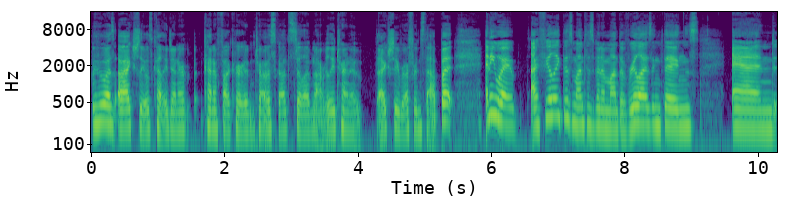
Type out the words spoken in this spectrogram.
who was oh actually it was Kylie Jenner kind of fuck her and Travis Scott still I'm not really trying to actually reference that but anyway I feel like this month has been a month of realizing things and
